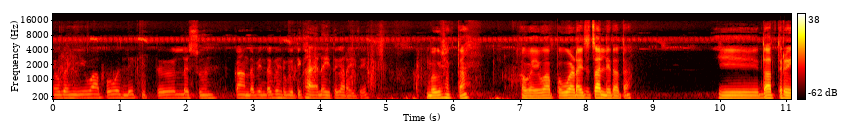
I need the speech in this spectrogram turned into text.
एवढा ही वाप ओढले तिथं लसूण कांदा बिंदा घरगुती खायला इथं करायचंय. बघू शकता. अगं हे वाप वाढायचं चाललेत आता. हे दात्रे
